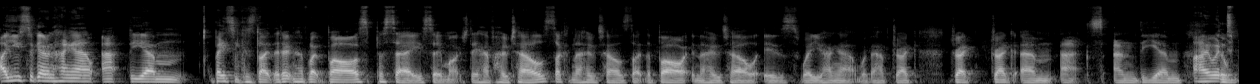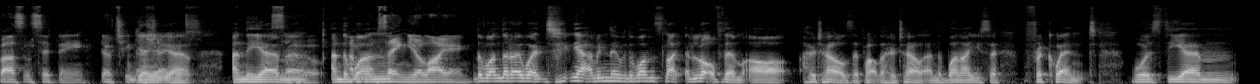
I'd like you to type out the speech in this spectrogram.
I used to go and hang out at the um basically because like they don't have like bars per se so much. They have hotels. Like in the hotels, like the bar in the hotel is where you hang out, where they have drag drag drag um acts and the um. I went the, to bars in Sydney. No tea, yeah yeah yeah, and the um So and the I'm one saying you're lying. the one that I went to, yeah, I mean, no, the ones like a lot of them are hotels. They're part of the hotel, and the one I used to frequent was the, um,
